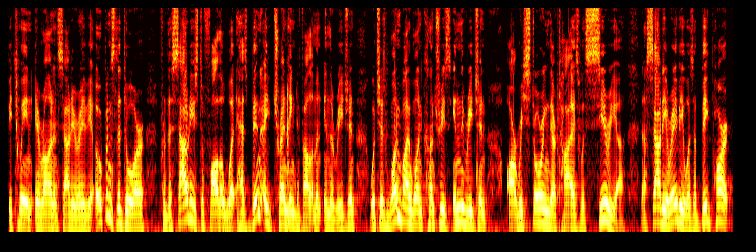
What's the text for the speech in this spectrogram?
between Iran and Saudi Arabia opens the door for the Saudis to follow what has been a trending development in the region, which is one by one countries in the region are restoring their ties with Syria. Now, Saudi Arabia was a big part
